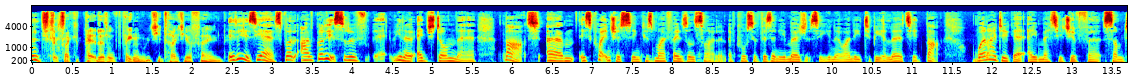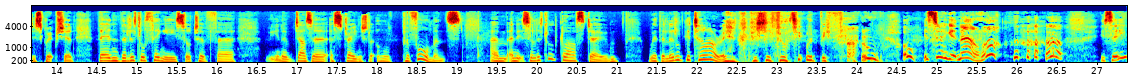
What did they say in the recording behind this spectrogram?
It looks like a pet little thing which you tie to your phone. It is, yes. But I've got it sort of, eh, you know, edged on there. But um, it's quite interesting because my phone's on silent. Of course, if there's any emergency, you know, I need to be alerted. But when I do get a message of uh, some description, then the little thingy sort of, uh, you know, does a, a strange little performance. Um, and it's a little glass dome with a little guitar in because she thought it would be fun. Oh, it's doing it now. Oh. you see?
